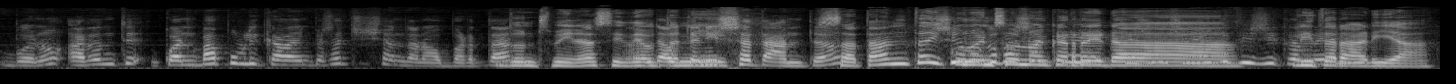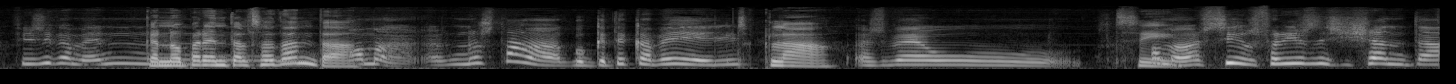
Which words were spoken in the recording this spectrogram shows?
bueno, ara té, quan va publicar l'any passat 69, per tant... Doncs mira, si en deu tenir 70. 70 i el que comença una carrera que físicament- literària. Físicament... Que no aparenta els 70? Home, no està... Com que té cabell... Clar. Es veu... Sí. Home, sí, els faries de 60...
